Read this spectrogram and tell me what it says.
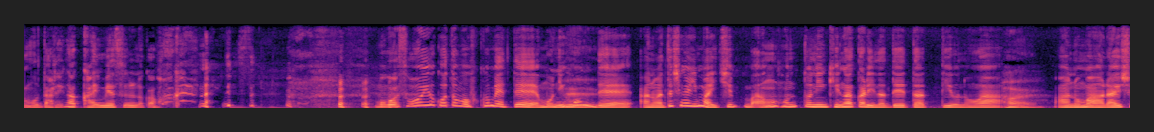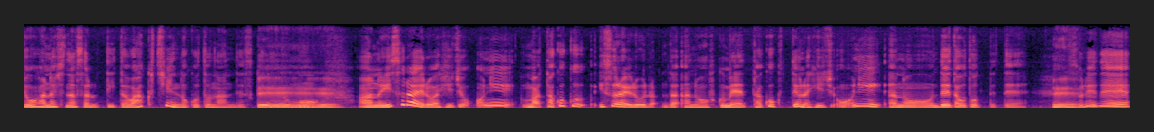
もう誰が解明するのかわからないです。もうそういうことも含めて、もう日本で、えー、あの私が今一番本当に気がかりなデータっていうのは、はい、あのまあ来週お話しなさるって言ったワクチンのことなんですけれども、えー、あのイスラエルは非常に、まあ、他国イスラエルをあの含め他国っていうのは非常にあのデータを取ってて。えそれで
